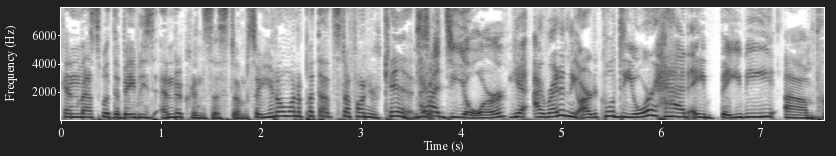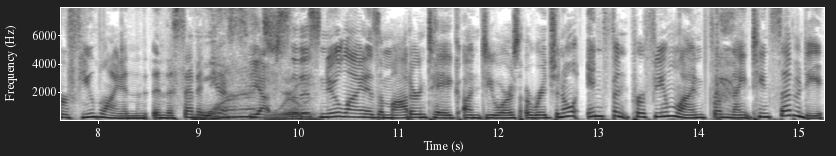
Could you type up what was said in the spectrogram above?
can mess with the baby's endocrine system. So you don't want to put that stuff on your kids. Yeah, Dior. Yeah, I read in the article Dior had a baby um, perfume line in, in the 70s. Yep. So this new line is a modern take on Dior's original infant perfume line from 1970,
